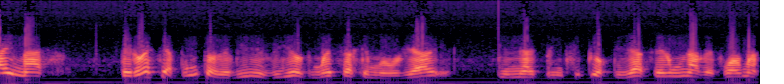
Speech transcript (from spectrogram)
Hay más, pero este apunto de Billy Ríos muestra que Monreal, quien al principio quería hacer una reforma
